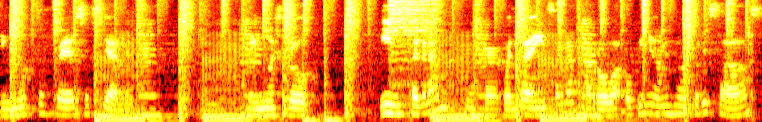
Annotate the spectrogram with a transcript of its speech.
en nuestras redes sociales, en nuestro Instagram, nuestra cuenta de Instagram, arroba opiniones no autorizadas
